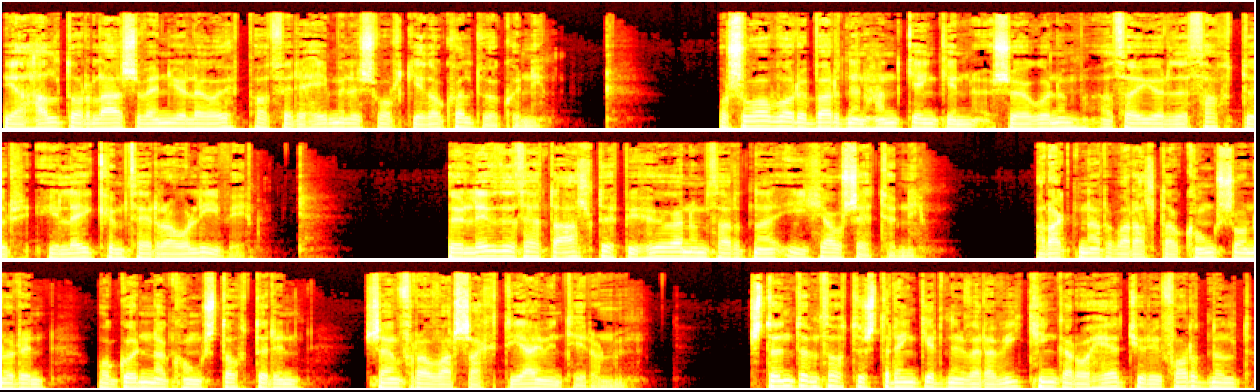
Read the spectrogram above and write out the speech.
því að Haldur las venjulega upphátt fyrir heimilisfólkið á kvöldvökunni. Og svo voru börnin handgengin sögunum að þau örðu þáttur í leikum þeirra á lífi. Þau lifðu þetta allt upp í huganum þarna í hjásetunni. Ragnar var alltaf kongsónurinn og Gunna kongsdótturinn sem frá var sagt í ævintýrunum. Stundum þóttu strengirnir vera vikingar og hetjur í fornöld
